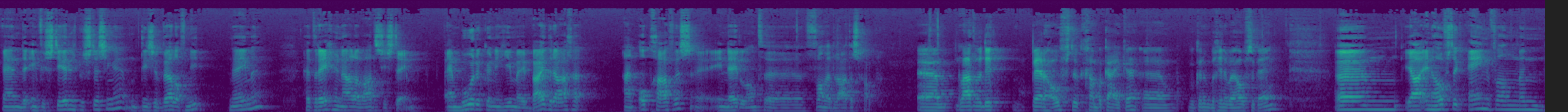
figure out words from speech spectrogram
en de investeringsbeslissingen die ze wel of niet nemen, het regionale watersysteem. En boeren kunnen hiermee bijdragen aan opgaves eh, in Nederland uh, van het waterschap. Uh, laten we dit per hoofdstuk gaan bekijken. Uh, we kunnen beginnen bij hoofdstuk 1. Um, ja, in hoofdstuk 1 van mijn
